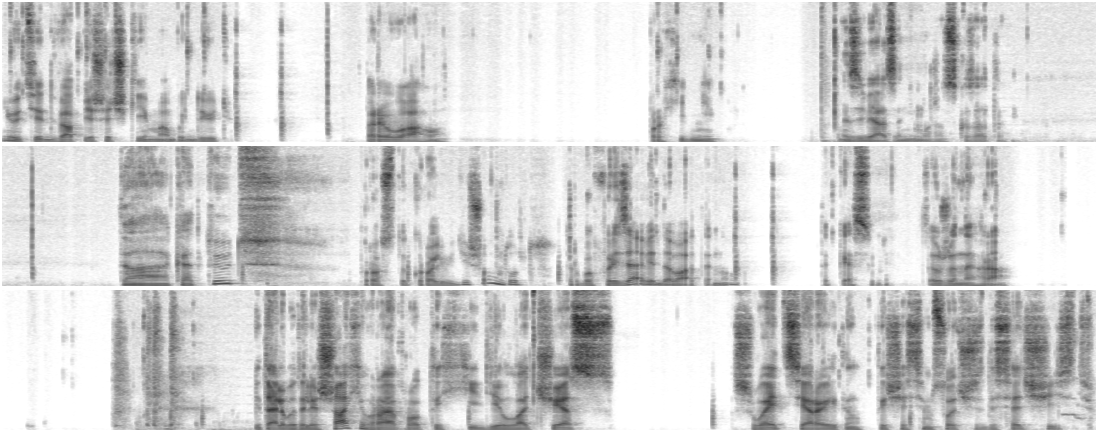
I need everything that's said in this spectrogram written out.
І оці два пішечки, мабуть, дають перевагу. Прохідні. Зв'язані, можна сказати. Так, а тут просто король відійшов. Ну, Тут треба фрезя віддавати. Ну, таке собі. Це вже не гра. Віталій Баталі Шахів грає проти Хіді Лачес. Швеція, рейтинг 1766.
